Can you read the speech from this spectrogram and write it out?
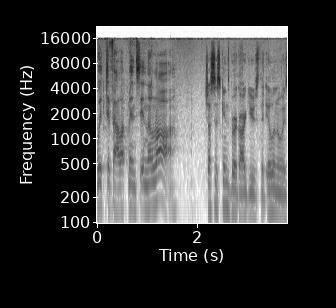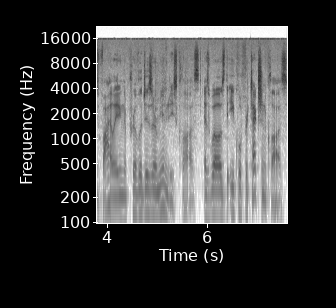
with developments in the law. Justice Ginsburg argues that Illinois is violating the Privileges or Immunities Clause, as well as the Equal Protection Clause,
